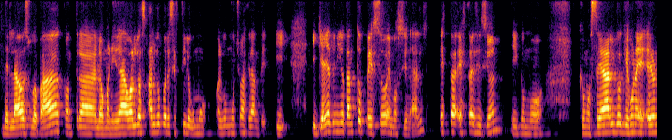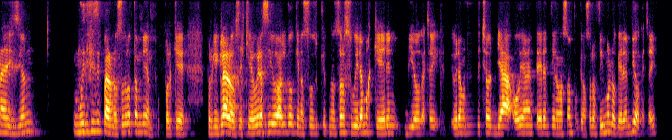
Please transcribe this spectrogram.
del lado de su papá contra la humanidad o algo, algo por ese estilo, como algo mucho más grande. Y, y que haya tenido tanto peso emocional esta, esta decisión y como, como sea algo que es una, era una decisión muy difícil para nosotros también, porque porque claro, si es que hubiera sido algo que nosotros, que nosotros hubiéramos que Eren vio, ¿cachai? Hubiéramos dicho, ya, obviamente Eren tiene razón porque nosotros vimos lo que Eren vio, ¿cachai?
